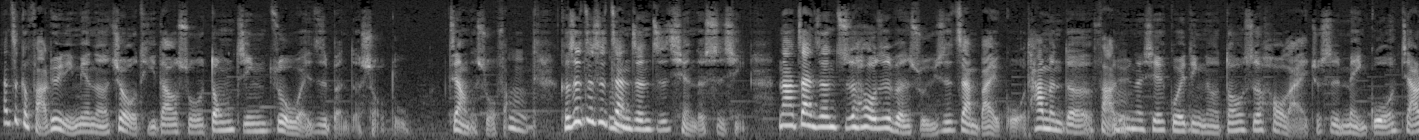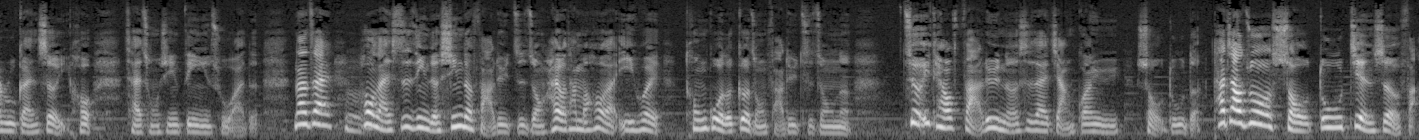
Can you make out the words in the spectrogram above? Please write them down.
那这个法律里面呢，就有提到说东京作为日本的首都这样的说法。嗯，可是这是战争之前的事情。嗯、那战争之后，日本属于是战败国，他们的法律那些规定呢，嗯、都是后来就是美国加入干涉以后才重新定义出来的。那在后来制定的新的法律之中，还有他们后来议会通过的各种法律之中呢，只有一条法律呢是在讲关于首都的，它叫做《首都建设法》。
